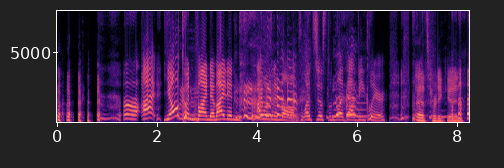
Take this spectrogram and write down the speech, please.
Uh, I y'all couldn't find him. I didn't. I wasn't involved. Let's just let that be clear. That's pretty good.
